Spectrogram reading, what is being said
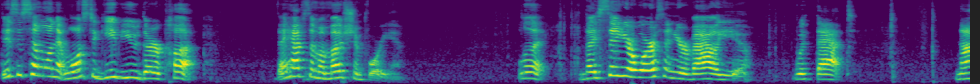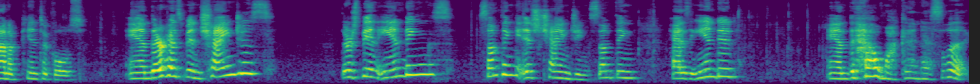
This is someone that wants to give you their cup. They have some emotion for you. Look, they see your worth and your value with that Nine of Pentacles. And there has been changes. There's been endings Something is changing. Something has ended. And, oh my goodness, look.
